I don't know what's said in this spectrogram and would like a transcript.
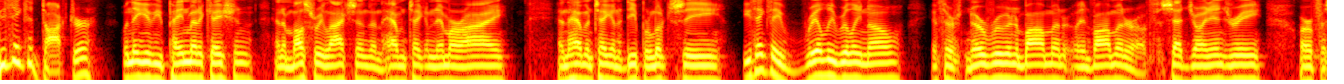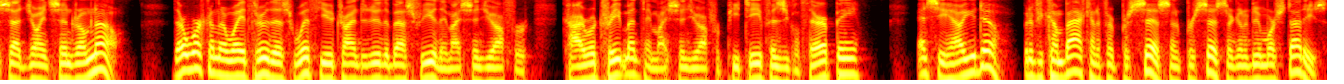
you think the doctor, when they give you pain medication and a muscle relaxant and they haven't taken an MRI and they haven't taken a deeper look to see, do you think they really, really know if there's nerve root involvement, involvement or a facet joint injury or a facet joint syndrome? No. They're working their way through this with you, trying to do the best for you. They might send you off for chiro treatment. They might send you off for PT, physical therapy, and see how you do. But if you come back and if it persists and persists, they're going to do more studies.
